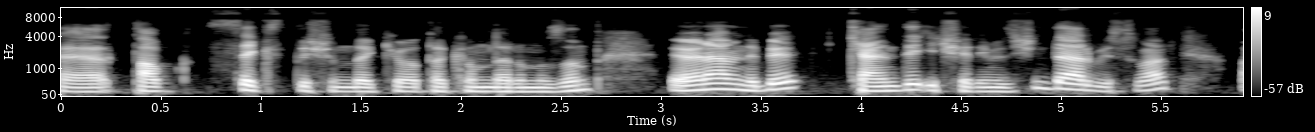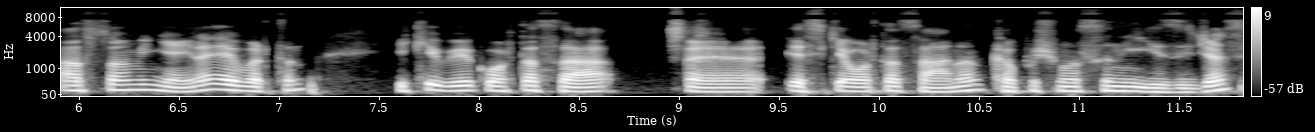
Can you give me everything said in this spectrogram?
e, top 6 dışındaki o takımlarımızın e, önemli bir kendi içeriğimiz için derbisi var. Aston Villa ile Everton iki büyük orta saha e, eski orta sahanın kapışmasını izleyeceğiz.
